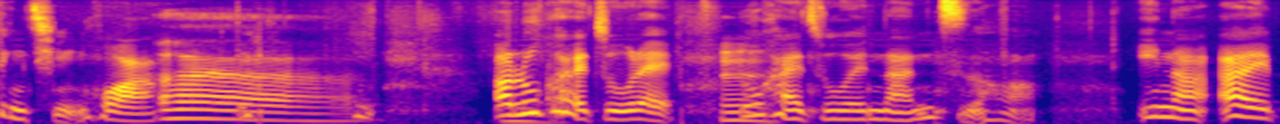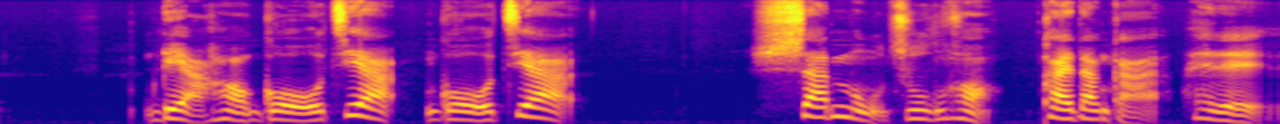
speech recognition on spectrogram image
定情花。呃，啊，卢凯族嘞，卢凯族的男子哈，伊若爱俩哈五只五只山母猪哈，开当甲迄个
